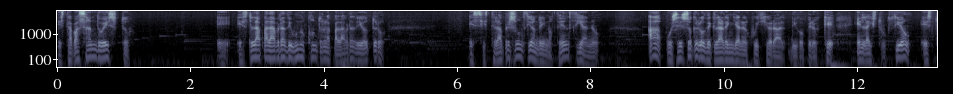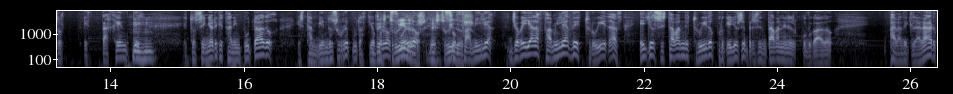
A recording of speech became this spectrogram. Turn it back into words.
está pasando esto. Eh, es la palabra de uno contra la palabra de otro. existe la presunción de inocencia, ¿no? Ah, pues eso que lo declaren ya en el juicio oral. Digo, pero es que en la instrucción esta gente. Estos señores que están imputados, están viendo su reputación por los Destruidos, suelos. destruidos. Su familia, yo veía a las familias destruidas. Ellos estaban destruidos porque ellos se presentaban en el juzgado para declarar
